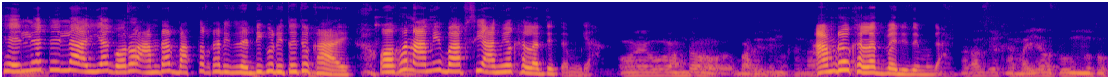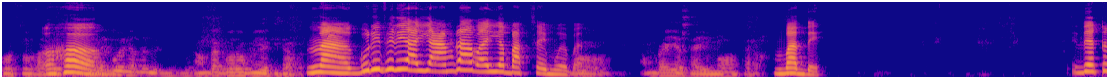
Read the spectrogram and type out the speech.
খেলে টেলে আইয়া গরো আমরার বাত্তর খাড়ি রেডি করি তুই তো খায় এখন আমি ভাবছি আমিও খেলার যেতাম গিয়া। খেলা আমরাও খেলার। বাইরে দেবো গা না ঘুরি ফিরি আইয়া আমরা আইয়া বাচ্চাই মু এবার। বাদ দে। এটা একটা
